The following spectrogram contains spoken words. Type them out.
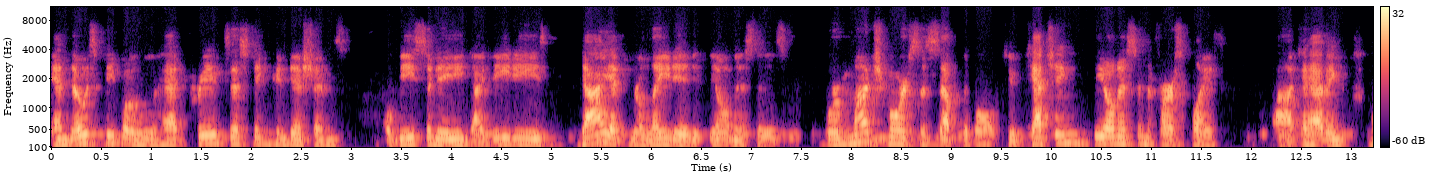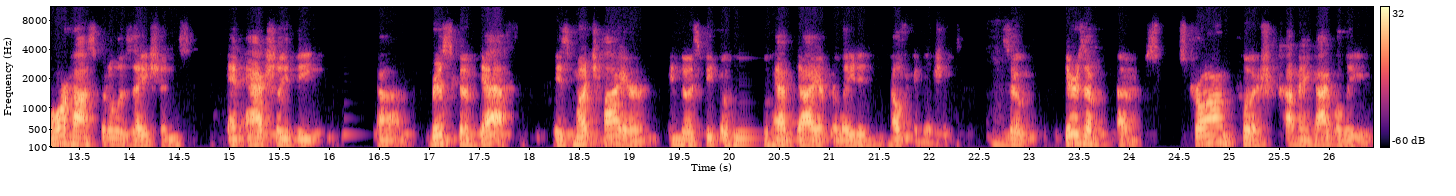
and those people who had pre existing conditions obesity, diabetes, diet related illnesses were much more susceptible to catching the illness in the first place, uh, to having more hospitalizations, and actually the uh, risk of death is much higher in those people who have diet related health conditions. Mm-hmm. So there's a, a, strong push coming, I believe,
